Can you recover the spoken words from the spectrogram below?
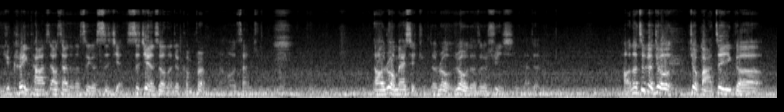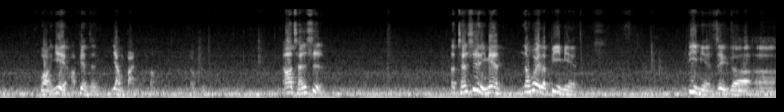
你去 click 它要删的，那是一个事件。事件的时候呢，就 confirm，然后删除。然后 row message 的 row row 的这个讯息在这里。好，那这个就就把这一个网页哈变成样板了哈。然后城市，那城市里面，那为了避免避免这个呃。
